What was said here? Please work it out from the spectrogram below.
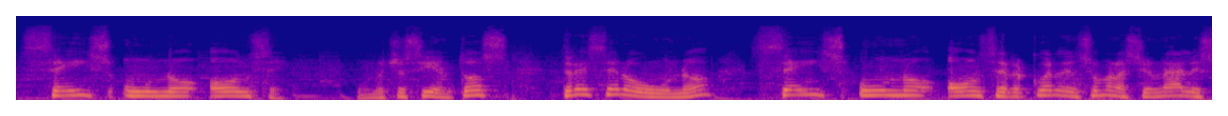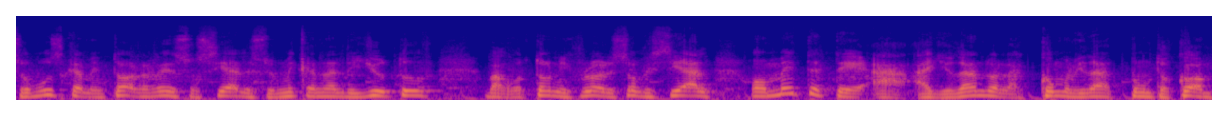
6111 1-800-301-6111. Recuerden, somos nacionales o búscame en todas las redes sociales en mi canal de YouTube, bajo Tony Flores Oficial, o métete a ayudando a la comunidad.com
